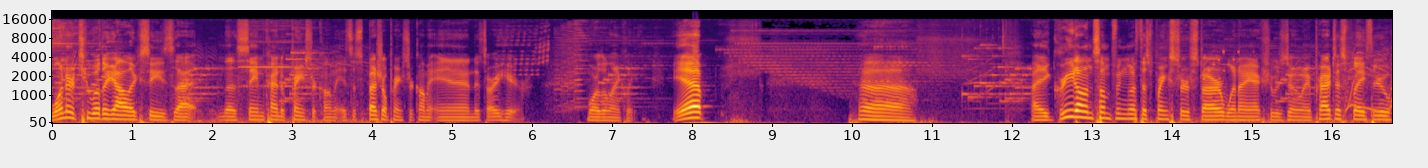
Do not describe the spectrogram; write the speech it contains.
one or two other galaxies that the same kind of Prankster Comet. It's a special Prankster Comet and it's already here. More than likely. Yep. Uh, I agreed on something with the Prankster Star when I actually was doing my practice playthrough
